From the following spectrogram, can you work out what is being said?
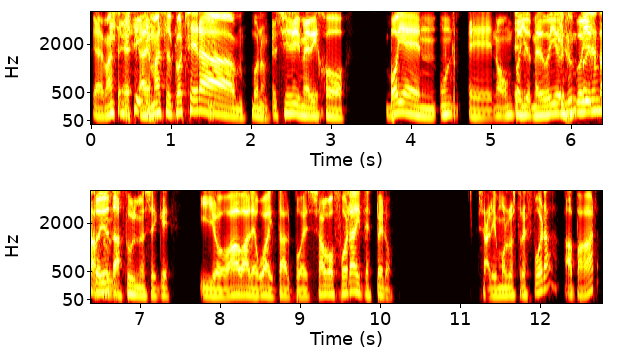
Y además, eh, además el coche era. Bueno, Sí, sí, me dijo, voy en un. eh, no, un Toyota. Me voy, en un voy en un Toyota Toyota azul. no sé qué. Y yo, ah, vale, guay, tal. Pues salgo fuera y te espero. Salimos los tres fuera a pagar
